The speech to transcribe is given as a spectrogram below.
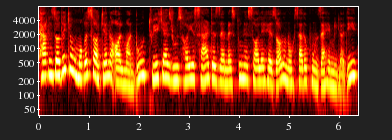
تقیزاده که اون موقع ساکن آلمان بود توی یکی از روزهای سرد زمستون سال 1915 میلادی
